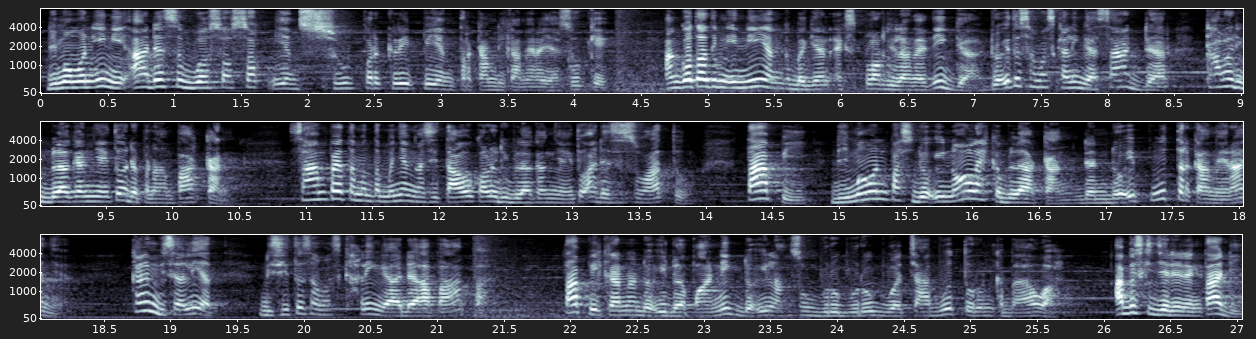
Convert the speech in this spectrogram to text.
Di momen ini ada sebuah sosok yang super creepy yang terekam di kamera Yasuke. Anggota tim ini yang kebagian explore di lantai 3, Doi itu sama sekali nggak sadar kalau di belakangnya itu ada penampakan. Sampai teman-temannya ngasih tahu kalau di belakangnya itu ada sesuatu. Tapi di momen pas Doi noleh ke belakang dan Doi puter kameranya, kalian bisa lihat di situ sama sekali nggak ada apa-apa. Tapi karena Doi udah panik, Doi langsung buru-buru buat cabut turun ke bawah. Abis kejadian yang tadi,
